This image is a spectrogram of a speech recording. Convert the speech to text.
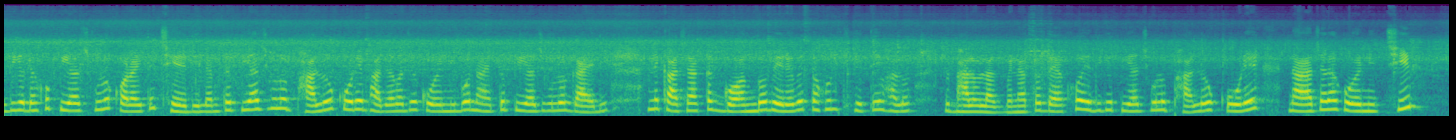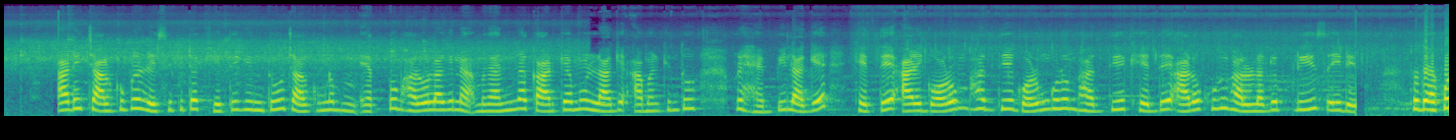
এদিকে দেখো পেঁয়াজগুলো কড়াইতে ছেড়ে দিলাম। তো পেঁয়াজগুলো ভালো করে ভাজা ভাজা করে নিব, নয়তো পেঁয়াজগুলো গায়ে দিই মানে কাঁচা একটা গন্ধ বেরোবে, তখন খেতে ভালো ভালো লাগবে না। তো দেখো এদিকে পেঁয়াজগুলো ভালো করে নাড়াচাড়া করে নিচ্ছি। আর এই চাল রেসিপিটা খেতে কিন্তু চাল এত ভালো লাগে না জানি না কার কেমন লাগে, আমার কিন্তু পুরো হ্যাপি লাগে খেতে। আর এই গরম ভাত দিয়ে, গরম গরম ভাত দিয়ে খেতে আরও খুবই ভালো লাগে। প্লিজ এই তো দেখো,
